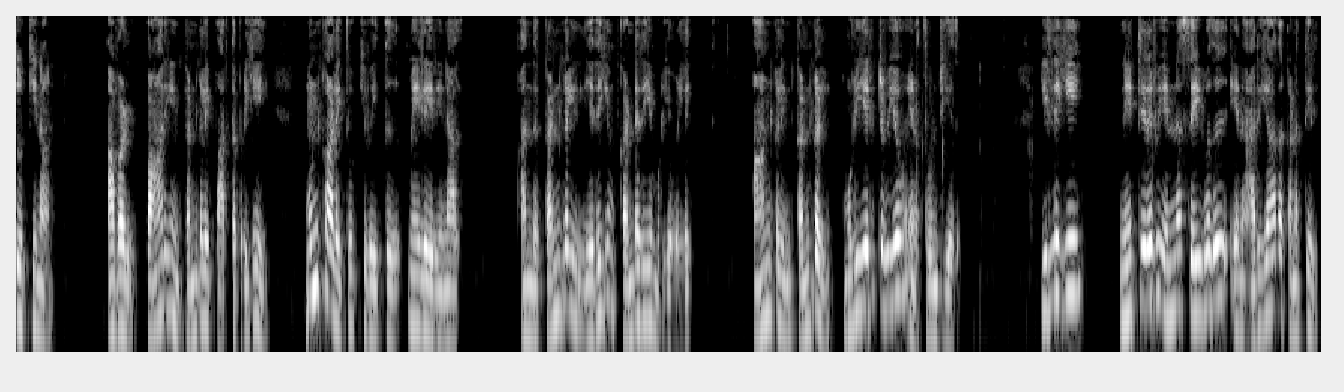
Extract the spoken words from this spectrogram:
தூக்கினான். அவள் பாரியின் கண்களை பார்த்தபடியே முன்காலை தூக்கி வைத்து மேலேறினாள். அந்த கண்களில் எதையும் கண்டறிய முடியவில்லை. ஆண்களின் கண்கள் மொழியற்றவையோ என தோன்றியது. இல்லையே நேற்றிரவு என்ன செய்வது என அறியாத கணத்தில்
